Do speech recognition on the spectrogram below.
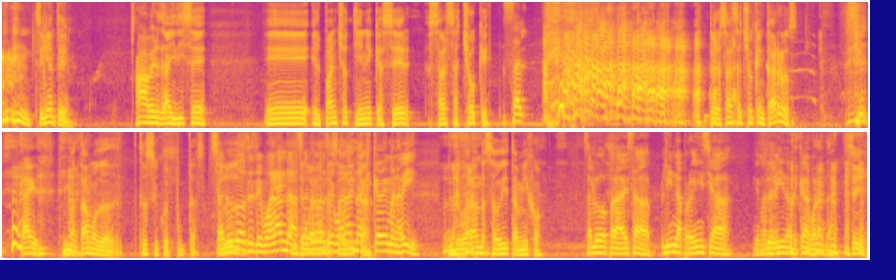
Siguiente. Ah, a ver, ahí dice: eh, El Pancho tiene que hacer salsa choque. Sal... Pero salsa choque en carros. Cague. Y matamos a estos hijos de putas. Saludos desde Guaranda, Desde saludos Guaranda de Guaranda Saudita. que queda en Manaví. Desde Guaranda Saudita, mijo. Saludo para esa linda provincia de Manaví donde queda Guaranda. Sí,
